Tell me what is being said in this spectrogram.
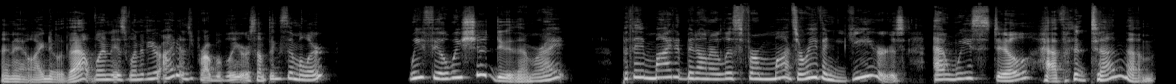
and now I know that one is one of your items probably or something similar, we feel we should do them, right? But they might have been on our list for months or even years, and we still haven't done them.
